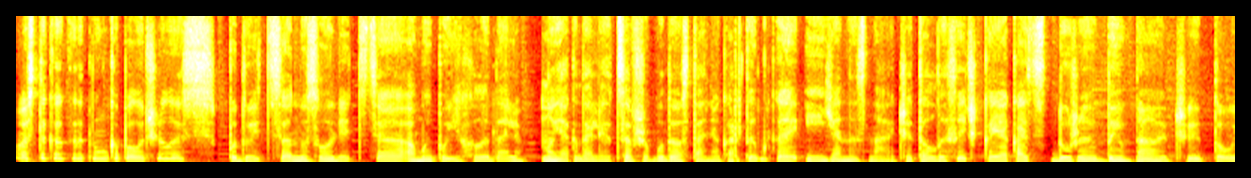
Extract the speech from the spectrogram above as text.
Ось така картинка получилась. Подивіться, насолодіться, а ми поїхали далі. Ну як далі? Це вже буде остання картинка, і я не знаю, чи то лисичка якась дуже дивна, чи то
